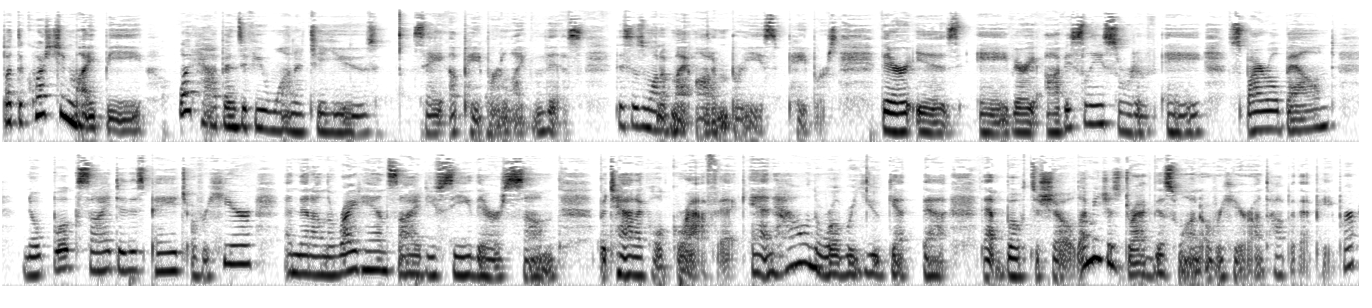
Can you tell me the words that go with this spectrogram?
But the question might be, what happens if you wanted to use say, a paper like this. This is one of my Autumn Breeze papers. There is a very obviously sort of a spiral bound notebook side to this page over here and then on the right hand side you see there's some botanical graphic and how in the world will you get that that both to show let me just drag this one over here on top of that paper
